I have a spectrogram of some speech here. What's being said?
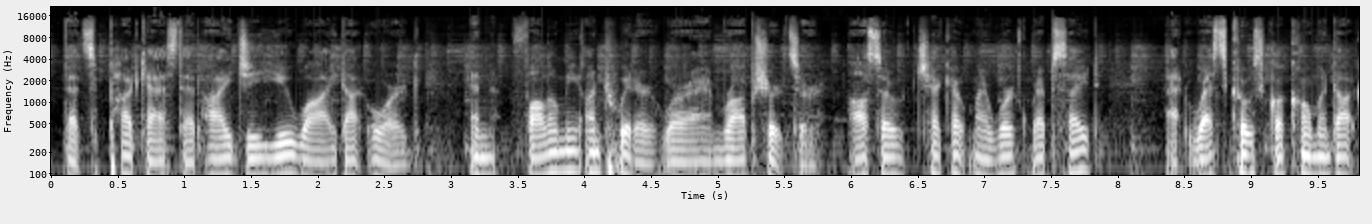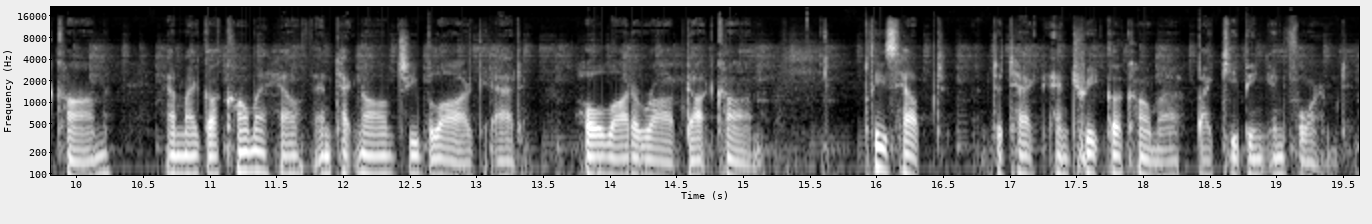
That's podcast at iguy.org. And follow me on Twitter where I am Rob Schertzer. Also, check out my work website at westcoastglaucoma.com and my glaucoma health and technology blog at wholelotofrob.com. Please help detect and treat glaucoma by keeping informed.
